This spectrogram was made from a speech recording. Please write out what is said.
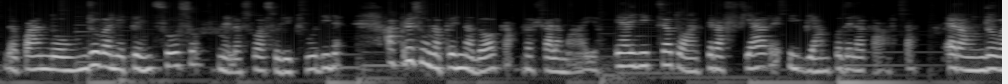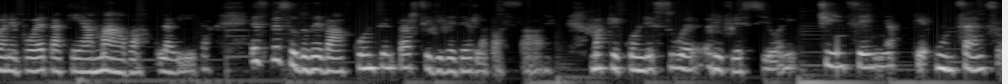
da quando un giovane pensoso, nella sua solitudine, ha preso una penna d'oca dal calamaio e ha iniziato a graffiare il bianco della carta. Era un giovane poeta che amava la vita e spesso doveva accontentarsi di vederla passare, ma che con le sue riflessioni ci insegna che un senso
